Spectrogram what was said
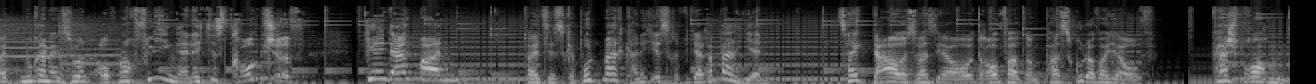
Und nun kann Exarion auch noch fliegen. Ein echtes Traumschiff. Vielen Dank, Mann. Falls ihr es kaputt macht, kann ich es wieder reparieren. Zeigt da aus, was ihr drauf habt und passt gut auf euch auf. Versprochen.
